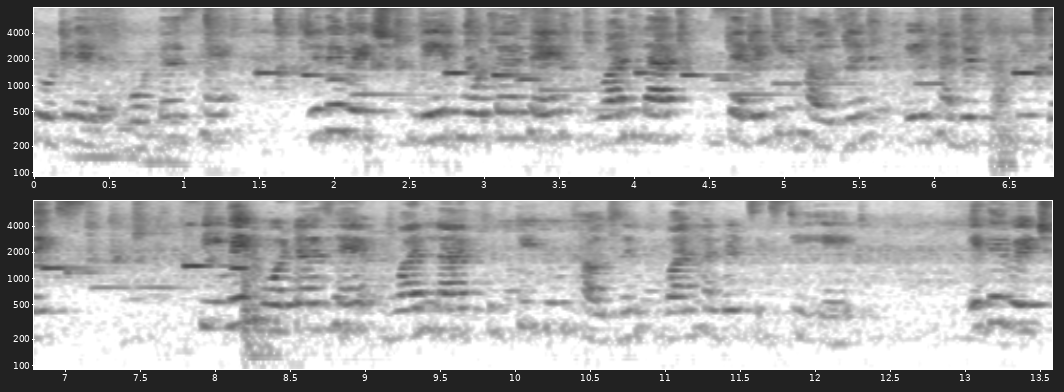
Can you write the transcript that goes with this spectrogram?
ਟੋਟਲ ਵੋਟਰਸ ਹੈ ਜਿਹਦੇ ਵਿੱਚ ਮੇਲ ਵੋਟਰਸ ਹੈ 1 ਲੱਖ 70856 ਫੀਮੇਲ ਵੋਟਰਸ ਹੈ 1 ਲੱਖ 52168 ਇਹਦੇ ਵਿੱਚ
